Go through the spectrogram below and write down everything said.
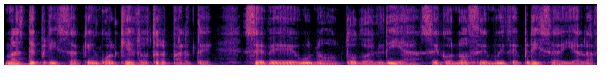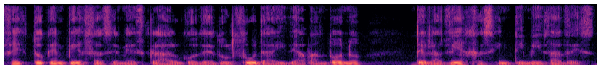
más deprisa que en cualquier otra parte. Se ve uno todo el día, se conoce muy deprisa y al afecto que empieza se mezcla algo de dulzura y de abandono de las viejas intimidades.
